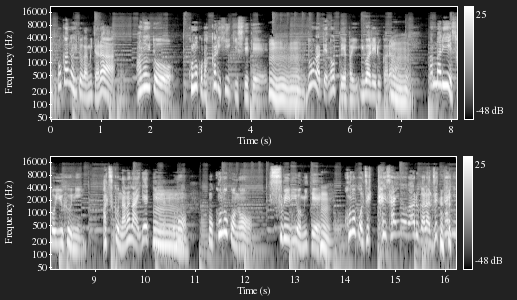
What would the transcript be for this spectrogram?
ん。他の人が見たら、あの人、この子ばっかりひいきしてて。どうなってんのってやっぱり言われるから、うん。あんまりそういう風に熱くならないでって言うんだけども、もうこの子の滑りを見て、うん。この子絶対才能があるから、絶対に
